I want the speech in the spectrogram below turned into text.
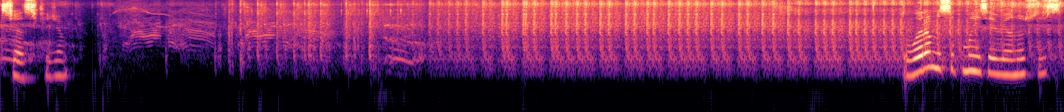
Dışarı sikeceğim. Duvara mı sıkmayı seviyorsunuz siz?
